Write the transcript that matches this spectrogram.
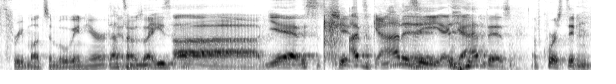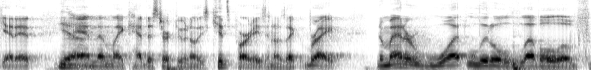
three months of moving here Mm-hmm. That's and I was amazing. like ah yeah this is shit I've got it. I got this of course didn't get it Yeah. and then like had to start doing all these kids parties and I was like right no matter what little level of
